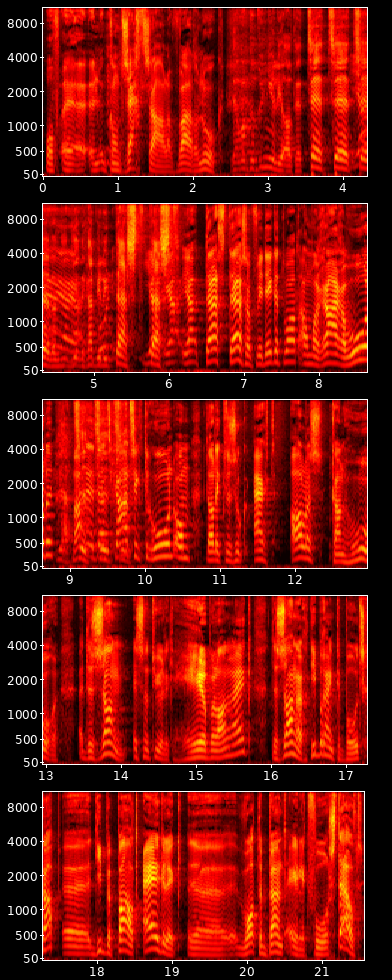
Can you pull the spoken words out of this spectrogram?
Of uh, een concertzaal of waar dan ook. Ja, want dat doen jullie altijd. T, t, t. Ja, ja, dan, dan gaan jullie test, ja, test. Ja, ja, test, test of weet ik het wat. Allemaal rare woorden. maar het gaat zich er gewoon om dat ik dus ook echt alles kan horen. De zang is natuurlijk heel belangrijk. De zanger die brengt de boodschap. Uh, die bepaalt eigenlijk uh, wat de band eigenlijk voorstelt.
